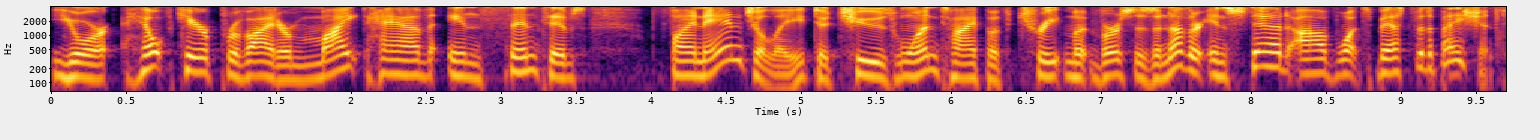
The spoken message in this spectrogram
your healthcare provider might have incentives financially to choose one type of treatment versus another instead of what's best for the patient.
